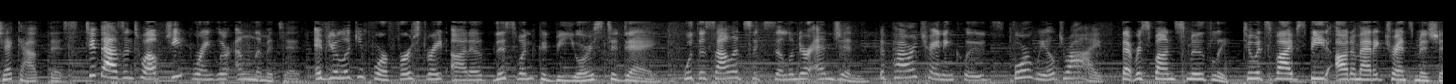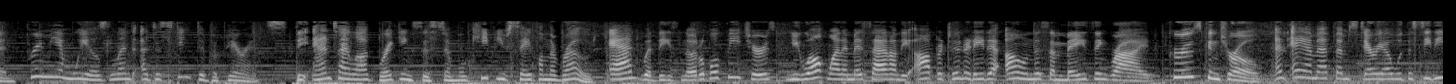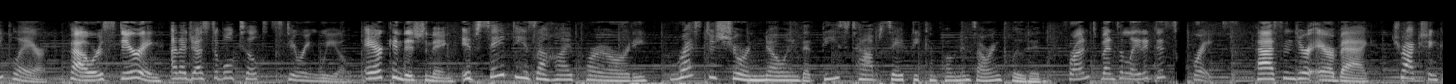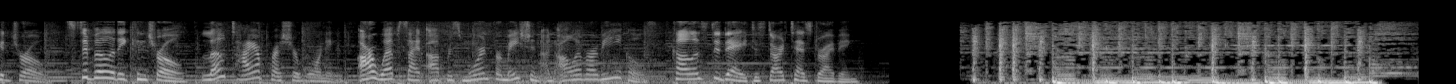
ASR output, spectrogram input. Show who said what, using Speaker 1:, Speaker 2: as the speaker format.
Speaker 1: Check out this 2012 Jeep Wrangler Unlimited. If you're looking for a first-rate auto, this one could be yours today. With a solid six-cylinder engine, the powertrain includes four-wheel drive that responds smoothly to its five-speed automatic transmission. Premium wheels lend a distinctive appearance. The anti-lock braking system will keep you safe on the road. And with these notable features, you won't want to miss out on the opportunity to own this amazing ride. Cruise control, an AM/FM stereo with a CD player, power steering, an adjustable tilt steering wheel, air conditioning. If safety is a high priority, rest assured knowing that these top safety components are included. Front ventilated disc brakes, passenger airbag, traction control, stability control, low tire pressure warning. Our website offers more information on all of our vehicles. Call us today to start test driving.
